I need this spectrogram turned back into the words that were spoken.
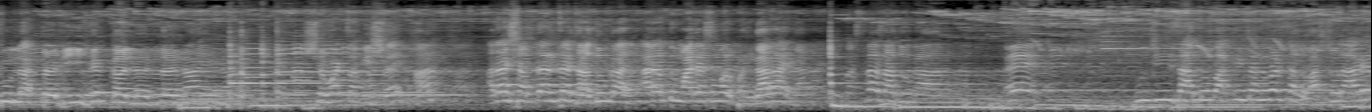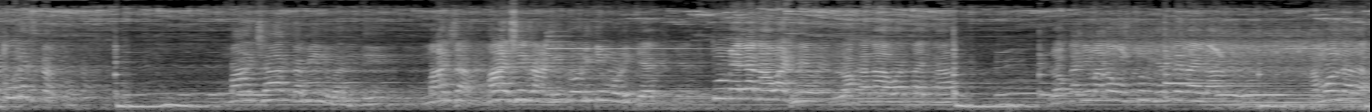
तुला तरी हे कळत नाही. शेवटचा विषय हा. अरे शब्दांचा जादूगार. अरे तू माझ्यासमोर भंगार आहे. कसला जादूगार? ए तुझी जादू बाकीच्यांवर चालू असतो अरे तुलाच करतो. माझ्या कवींवरती माझ्या माझी गाणी तोडकी मोडकी आहेत. तू मेला नावा ठेव लोकांना आवडतायत ना लोकांनी मला उचलून घेतले नाही का? अमोल दादा.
